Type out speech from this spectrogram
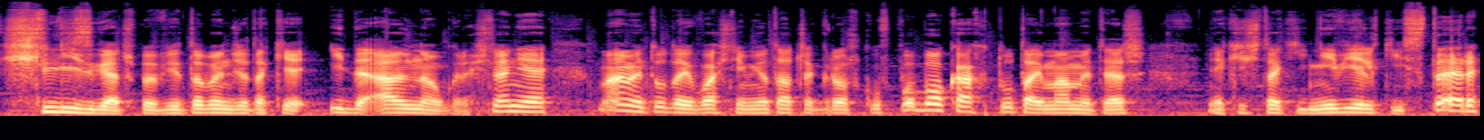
ślizgacz, pewnie to będzie takie idealne określenie. Mamy tutaj właśnie miotacze groszków po bokach, tutaj mamy też jakiś taki niewielki ster,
